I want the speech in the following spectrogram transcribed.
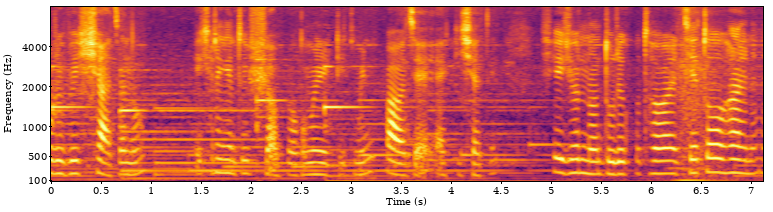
করে বেশ সাজানো। এখানে কিন্তু সব রকমের ট্রিটমেন্ট পাওয়া যায় একই সাথে। সেই জন্য দূরে কোথাও আর যেতেও হয় না।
